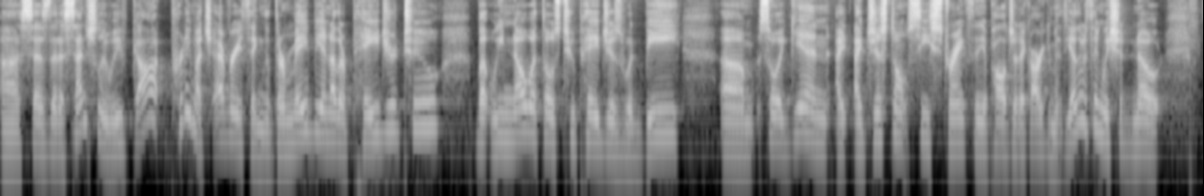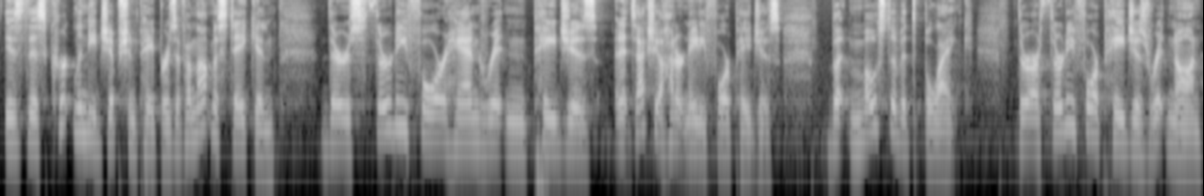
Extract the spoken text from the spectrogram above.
uh, says that essentially we've got pretty much everything, that there may be another page or two, but we know what those two pages would be. Um, so again, I, I, just don't see strength in the apologetic argument. The other thing we should note is this Kirtland Egyptian papers, if I'm not mistaken, there's 34 handwritten pages, and it's actually 184 pages, but most of it's blank there are 34 pages written on,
